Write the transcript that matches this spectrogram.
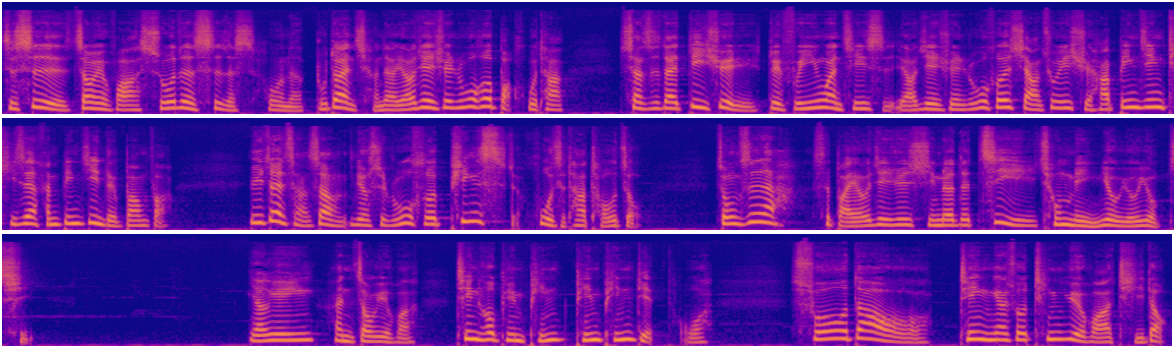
只是赵月华说这事的时候呢，不断强调姚建勋如何保护他，像是在地穴里对付殷万青时，姚建勋如何想出以雪蛤冰晶提升寒冰劲的方法，与战场上又是如何拼死的护着他逃走。总之啊，是把姚建勋形容的既聪明又有勇气。杨元英和赵月华听后频频频频点头啊，说到听应该说听月华提到。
